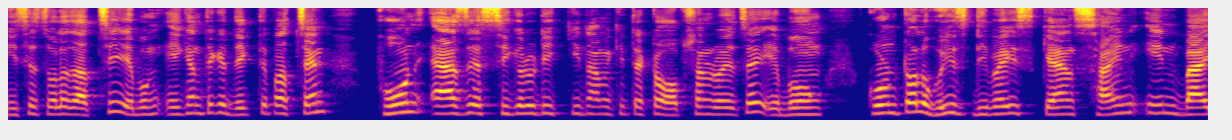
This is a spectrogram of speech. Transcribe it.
নিচে চলে যাচ্ছি এবং এইখান থেকে দেখতে পাচ্ছেন ফোন অ্যাজ এ সিকিউরিটি কি নামে কিন্তু একটা অপশান রয়েছে এবং control which device can sign in by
